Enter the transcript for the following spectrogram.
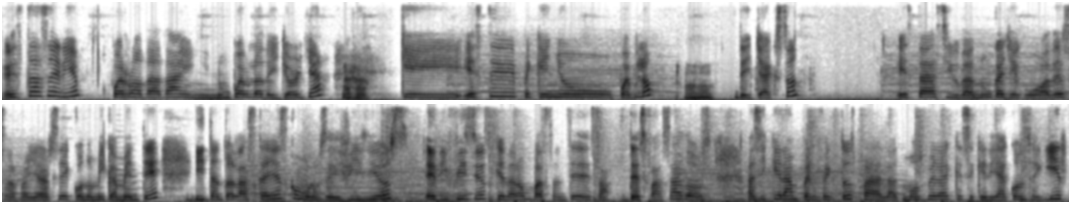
esta serie fue rodada en un pueblo de Georgia. Ajá. Que este pequeño pueblo de Jackson. Esta ciudad nunca llegó a desarrollarse económicamente y tanto las calles como los edificios edificios quedaron bastante desfasados, así que eran perfectos para la atmósfera que se quería conseguir.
